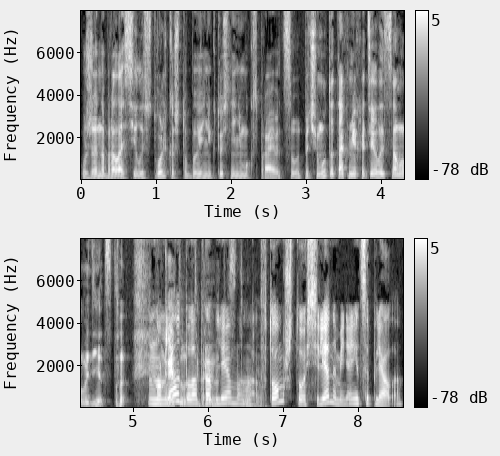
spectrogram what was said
уже набрала силы столько, чтобы никто с ней не мог справиться. Вот почему-то так мне хотелось с самого детства. Но у меня вот была проблема вот в том, что Селена меня не цепляла.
